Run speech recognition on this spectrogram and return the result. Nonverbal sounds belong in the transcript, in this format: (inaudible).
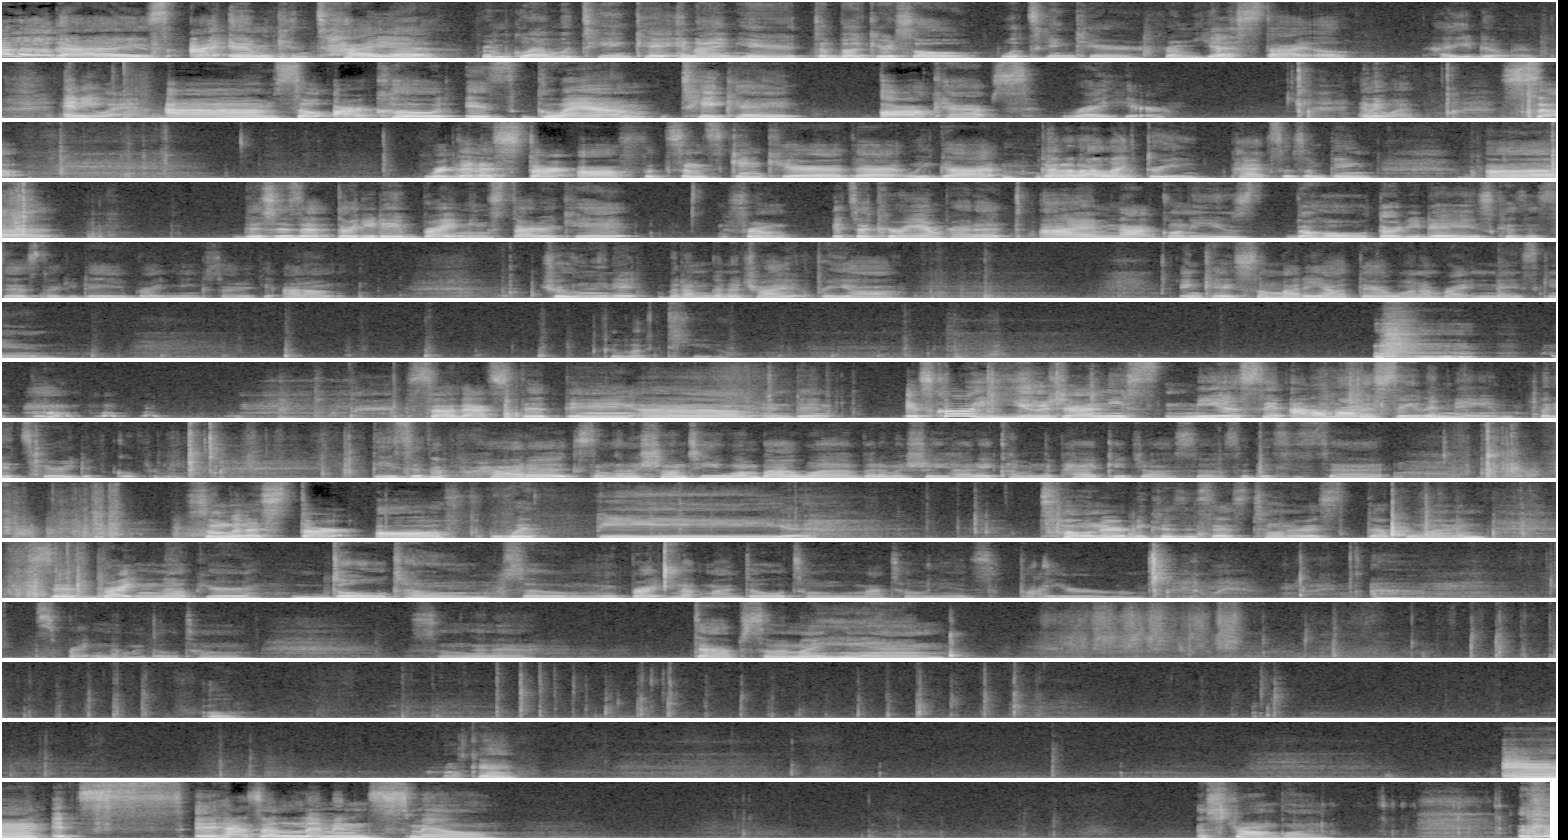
Hello guys, I am Kentaya from Glam with T and and I'm here to bug your soul with skincare from YesStyle. How you doing? Anyway, um, so our code is GLAM TK, all caps right here. Anyway, so we're gonna start off with some skincare that we got. Got about like three packs or something. Uh, this is a 30 day brightening starter kit from it's a Korean product. I am not going to use the whole 30 days because it says 30 day brightening starter kit. I don't truly need it, but I'm going to try it for y'all in case somebody out there want to brighten their skin. Good luck to you. (laughs) so that's the thing. Um, and then it's called Yuja Niacin. I don't know how to say the name, but it's very difficult for me these are the products. I'm going to show them to you one by one but i'm going to show you how they come in the package also. So this is that. So i'm going to start off with the toner because it says toner is step one. It says brighten up your dull tone. So let me brighten up my dull tone when my tone is fire. Um, let's brighten up my dull tone. So i'm gonna dab some in my hand Oh. Okay. And it's it has a lemon smell. A strong one. (laughs)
